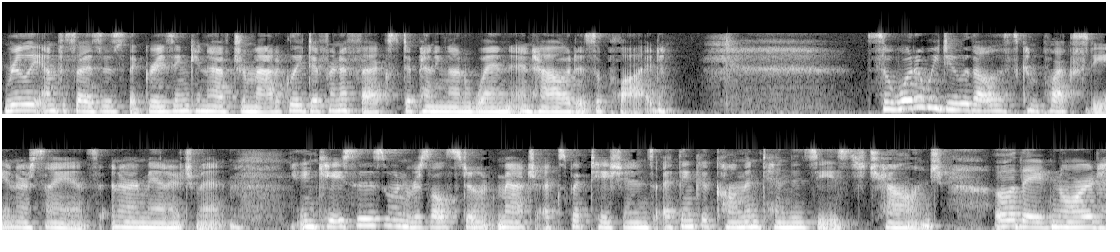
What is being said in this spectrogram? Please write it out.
really emphasizes that grazing can have dramatically different effects depending on when and how it is applied. So, what do we do with all this complexity in our science and our management? In cases when results don't match expectations, I think a common tendency is to challenge. Oh, they ignored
